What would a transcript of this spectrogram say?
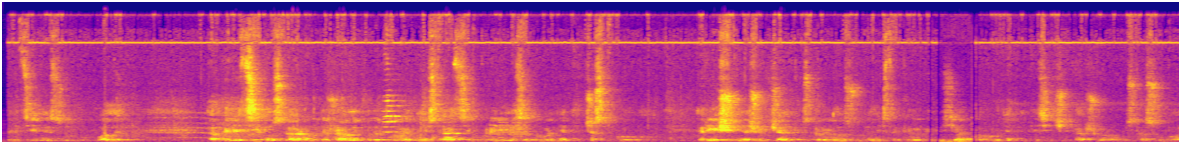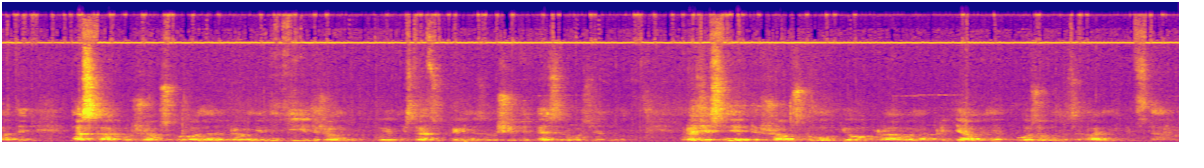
Апеляційний суд ухвалив. Апеляційну скаргу Державної податкової адміністрації України задовольнити частково. Рішення Шевченківського районного суду міста Києва 10 грудня 2001 року скасувати, а скаргу Ржавського на неправомірні дії Державної адміністрації України залишити без розгляду. Роз'яснити Ржавському його право на пред'явлення позову на загальних підставах.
